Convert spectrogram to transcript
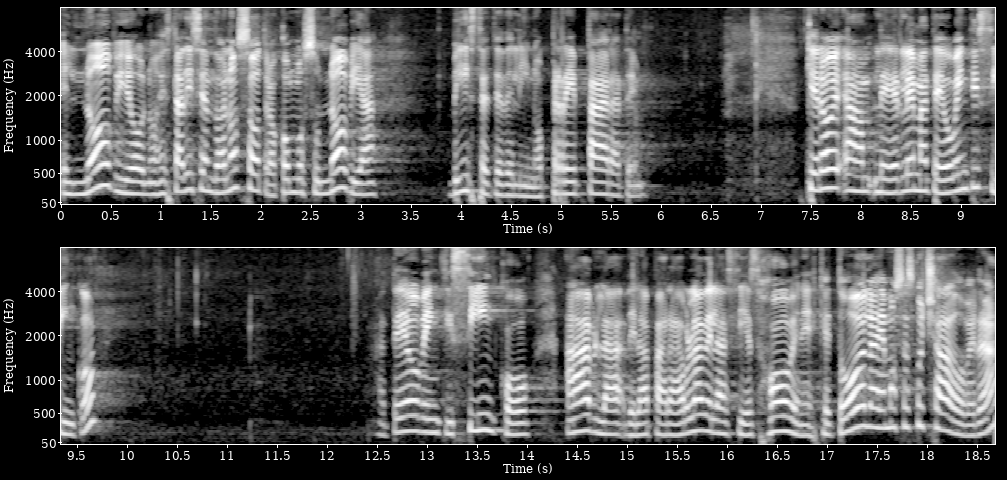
el novio nos está diciendo a nosotros, como su novia, vístete de lino, prepárate. Quiero um, leerle Mateo 25. Mateo 25 habla de la parábola de las diez jóvenes, que todos la hemos escuchado, ¿verdad?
